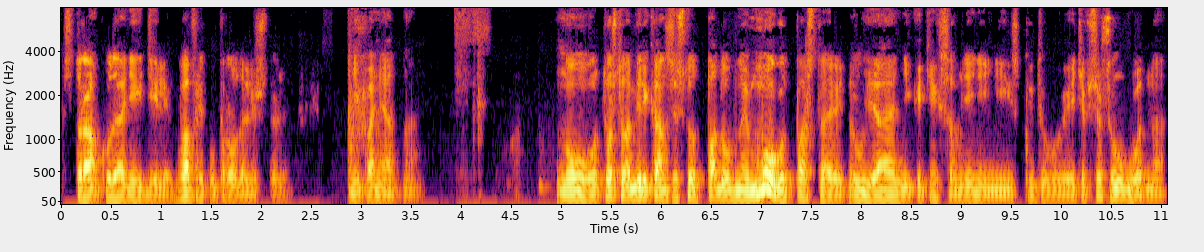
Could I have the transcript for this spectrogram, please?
Стран, куда они их дели? В Африку продали, что ли? Непонятно. Ну, то, что американцы что-то подобное могут поставить, ну, я никаких сомнений не испытываю. Эти все что угодно.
